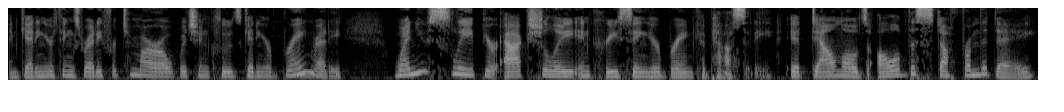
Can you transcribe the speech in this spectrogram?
and getting your things ready for tomorrow, which includes getting your brain mm-hmm. ready. When you sleep, you're actually increasing your brain capacity. It downloads all of the stuff from the day,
